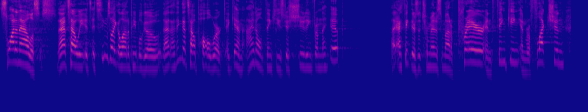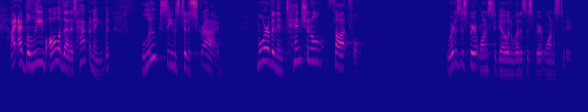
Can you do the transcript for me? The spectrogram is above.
SWOT analysis. That's how we, it, it, seems like a lot of people go, that, I think that's how Paul worked. Again, I don't think he's just shooting from the hip. I, think there's a tremendous amount of prayer and thinking and reflection. I, I believe all of that is happening, but Luke seems to describe more of an intentional, thoughtful. Where does the Spirit want us to go and what does the Spirit want us to do?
